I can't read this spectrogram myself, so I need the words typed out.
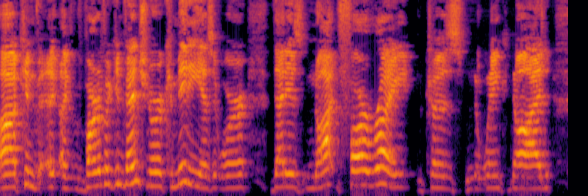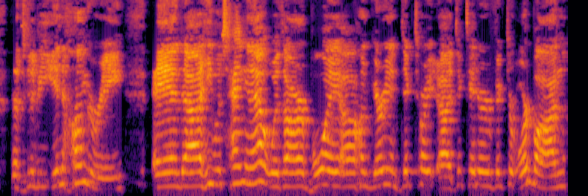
uh, con- a a- part of a convention or a committee, as it were, that is not far right because wink nod. That's going to be in Hungary, and uh, he was hanging out with our boy uh, Hungarian dictator uh, dictator Viktor Orban,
